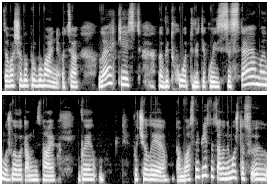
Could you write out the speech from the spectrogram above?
Це ваше випробування, оця легкість, відход від якоїсь системи, можливо, там, не знаю, ви почали там власний бізнес, але не можете е, е,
